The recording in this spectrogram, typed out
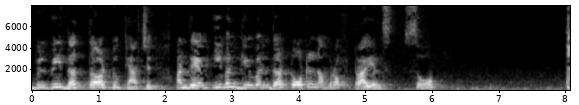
will be the third to catch it. And they have even given the total number of trials. So,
